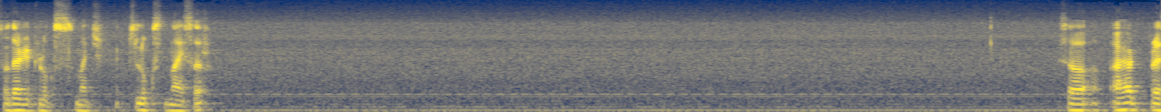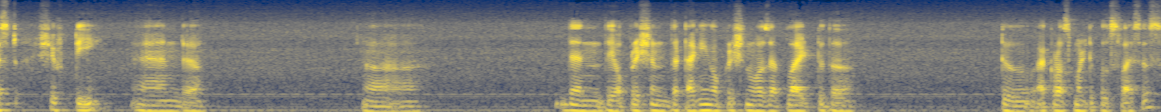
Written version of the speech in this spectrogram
so that it looks much it looks nicer. So I had pressed shift T and uh, uh, then the operation the tagging operation was applied to the to across multiple slices.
